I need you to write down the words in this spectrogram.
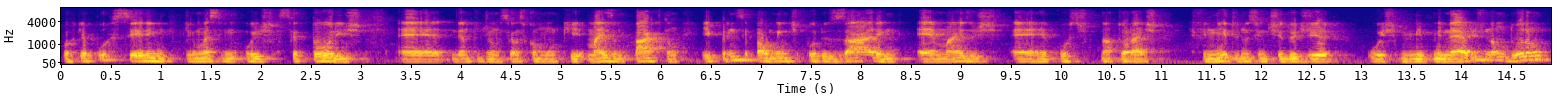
porque por serem, digamos assim, os setores é, dentro de um senso comum que mais impactam e principalmente por usarem é, mais os é, recursos naturais finitos no sentido de os minérios não duram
